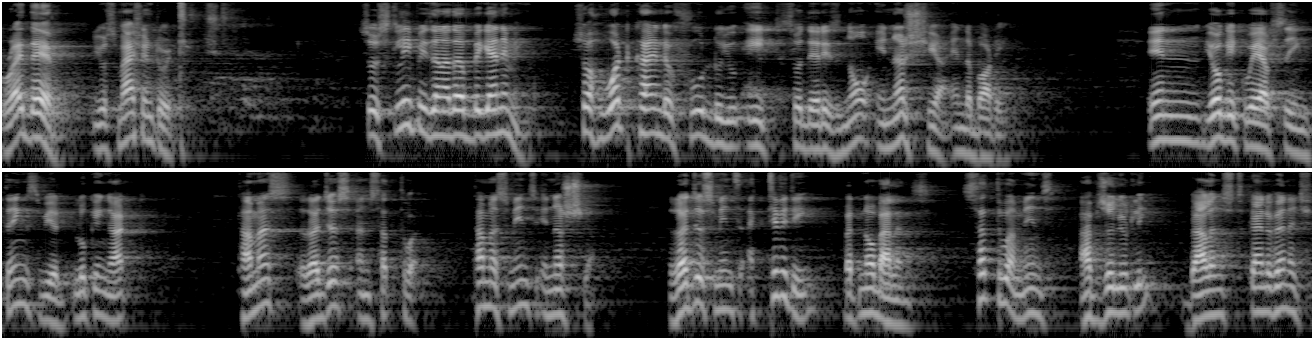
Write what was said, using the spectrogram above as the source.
right there, you smash into it. So sleep is another big enemy. So what kind of food do you eat so there is no inertia in the body? In yogic way of seeing things, we are looking at tamas, rajas and sattva. Tamas means inertia. Rajas means activity but no balance. Sattva means absolutely balanced kind of energy.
